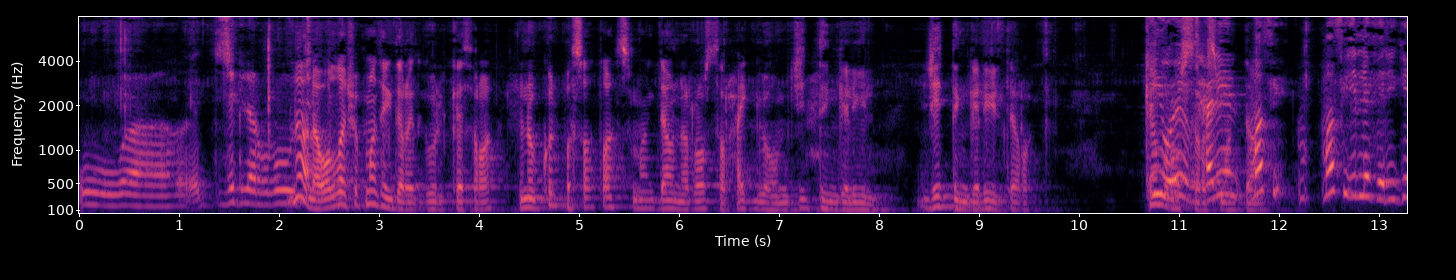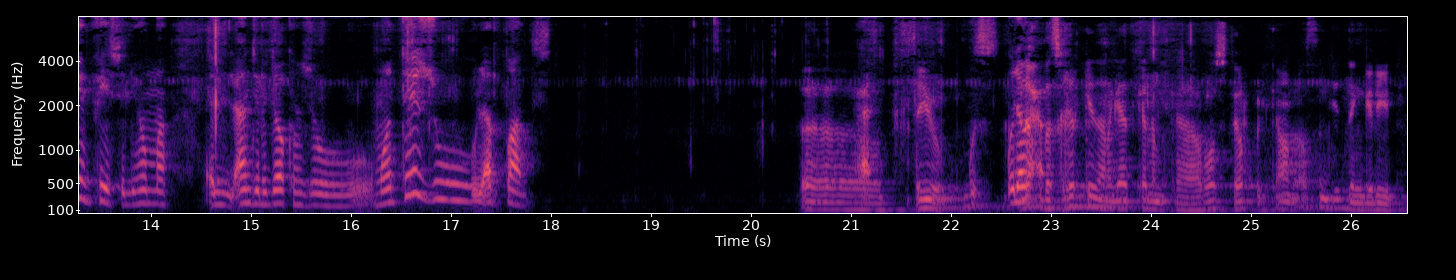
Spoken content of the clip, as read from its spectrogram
وزيجلر ورود لا لا والله شوف ما تقدر تقول كثرة لأنه بكل بساطة SmackDown ال roster حقهم جدا قليل جدا قليل ترى. كم أيوه أيوه بس حاليا؟ ما في ما في إلا فريقين face اللي هم أنجيلو دوكنز ومونتيز والأبطال. آه أيوه. بس ولو- لا بس غير كذا أنا قاعد أتكلم ك roster بالكامل أصلا جدا قليل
